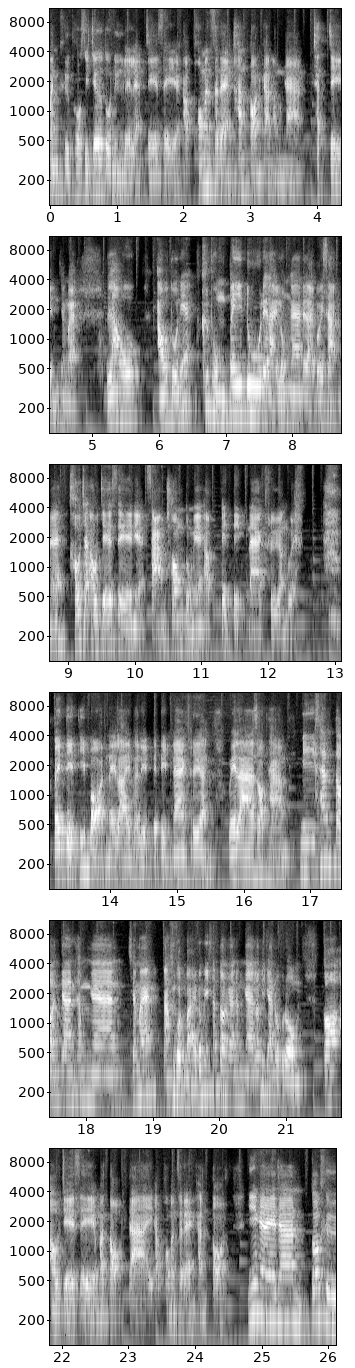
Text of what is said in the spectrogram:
มันคือ procedure ตัวหนึ่งเลยแหละ JSA ครับ เพราะมันแสดงขั้นตอนการทำงานชัดเจนใช่ไหม เราเอาตัวเนี้ยคือผมไปดูหลาย ๆ โรงงานหลาย ๆ บริษัทนะเขาจะเอา JSA เนี่ยสามช่องตรงนี้ครับ ไปติดหน้าเครื่องเลย ไปติดที่บอร์ดในไลน์ผลิตไปติดหน้าเครื่อง เวลาสอบถามมีขั้นตอนการทำงานใช่ไหมตามกฎหมายก็มีขั้นตอนการทำงาน แล้วมีการอบรม ก็เอา JSA มาตอบได้ครับเพราะมันแสดงขั้นตอน นี่ไงอาจารย์ก็คือ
